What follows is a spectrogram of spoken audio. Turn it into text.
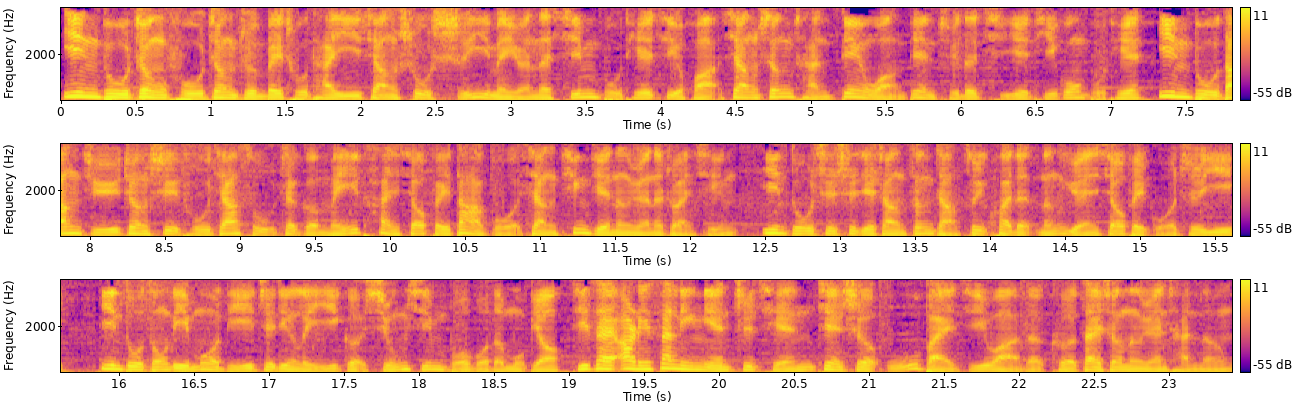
印度政府正准备出台一项数十亿美元的新补贴计划，向生产电网电池的企业提供补贴。印度当局正试图加速这个煤炭消费大国向清洁能源的转型。印度是世界上增长最快的能源消费国之一。印度总理莫迪制定了一个雄心勃勃的目标，即在2030年之前建设500吉瓦的可再生能源产能。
